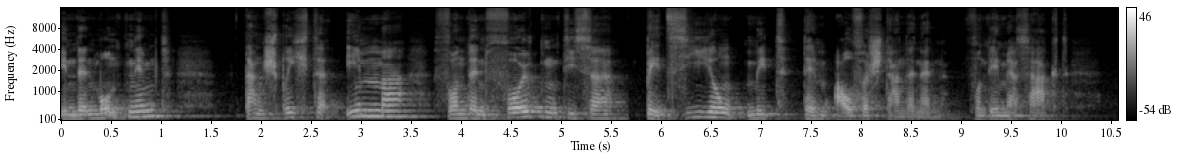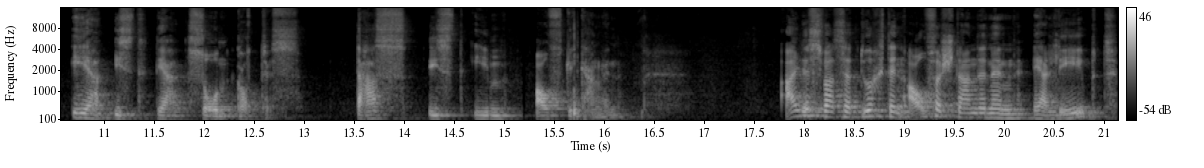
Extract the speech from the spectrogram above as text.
in den Mund nimmt, dann spricht er immer von den Folgen dieser Beziehung mit dem Auferstandenen, von dem er sagt, er ist der Sohn Gottes. Das ist ihm aufgegangen. Alles, was er durch den Auferstandenen erlebt,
